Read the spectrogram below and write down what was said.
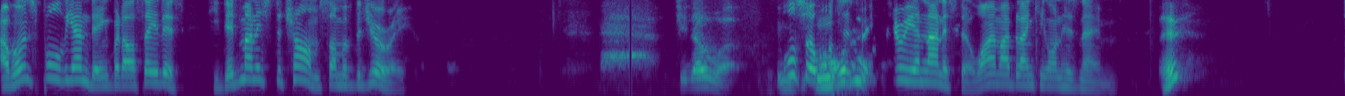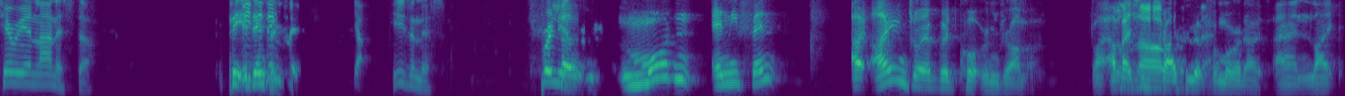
I won't spoil the ending, but I'll say this: he did manage to charm some of the jury. Do you know what? Also, what's his face? Tyrion Lannister. Why am I blanking on his name? Who? Tyrion Lannister. Peter, Peter Dinklage. Dinklage. Yeah, he's in this. Brilliant. So, more than anything, I, I enjoy a good courtroom drama. Like I've actually tried to look for more of those, and like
